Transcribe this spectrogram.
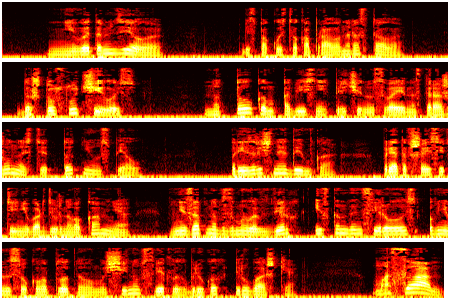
— Не в этом дело. Беспокойство Капрала нарастало. — Да что случилось? Но толком объяснить причину своей настороженности тот не успел. — Призрачная дымка, прятавшаяся в тени бордюрного камня, внезапно взмыла вверх и сконденсировалась в невысокого плотного мужчину в светлых брюках и рубашке. «Масан!»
